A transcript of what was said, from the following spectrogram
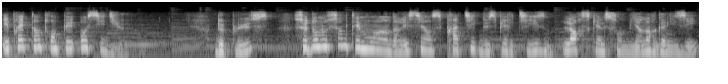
et prétend tromper aussi Dieu. De plus, ce dont nous sommes témoins dans les séances pratiques du spiritisme, lorsqu'elles sont bien organisées,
